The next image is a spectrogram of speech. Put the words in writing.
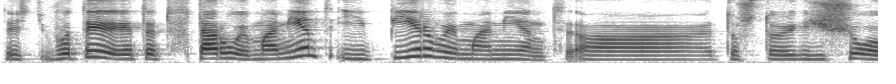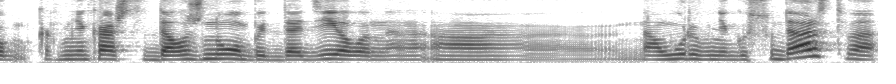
То есть вот э, этот второй момент. И первый момент, а, то, что еще, как мне кажется, должно быть доделано на уровне государства,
